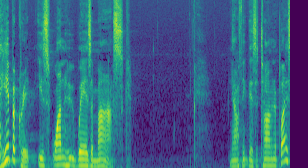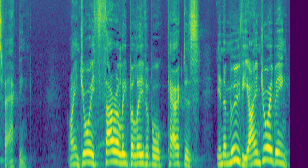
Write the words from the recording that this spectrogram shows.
hypocrite is one who wears a mask. Now, I think there's a time and a place for acting. I enjoy thoroughly believable characters in a movie. I enjoy being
